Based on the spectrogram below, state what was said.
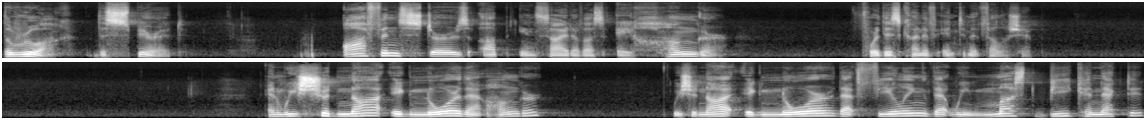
the Ruach, the Spirit, often stirs up inside of us a hunger for this kind of intimate fellowship. And we should not ignore that hunger. We should not ignore that feeling that we must be connected.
